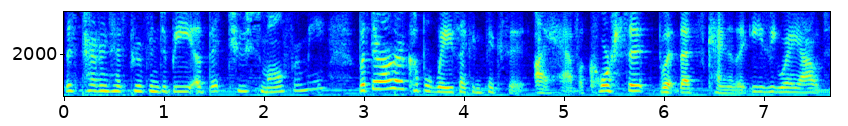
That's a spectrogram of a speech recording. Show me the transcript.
this pattern has proven to be a bit too small for me, but there are a couple ways I can fix it. I have a corset, but that's kind of the easy way out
